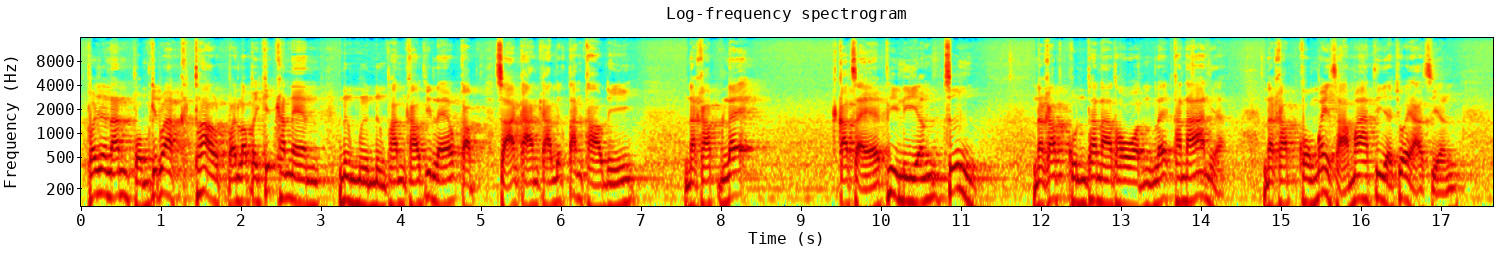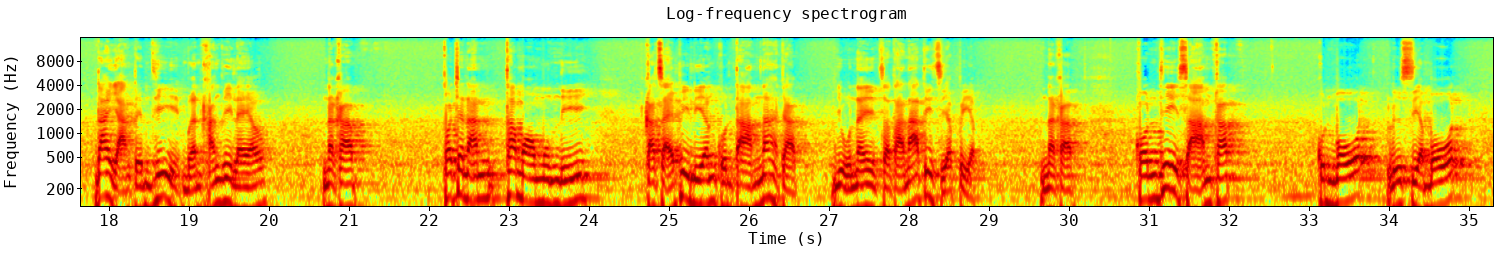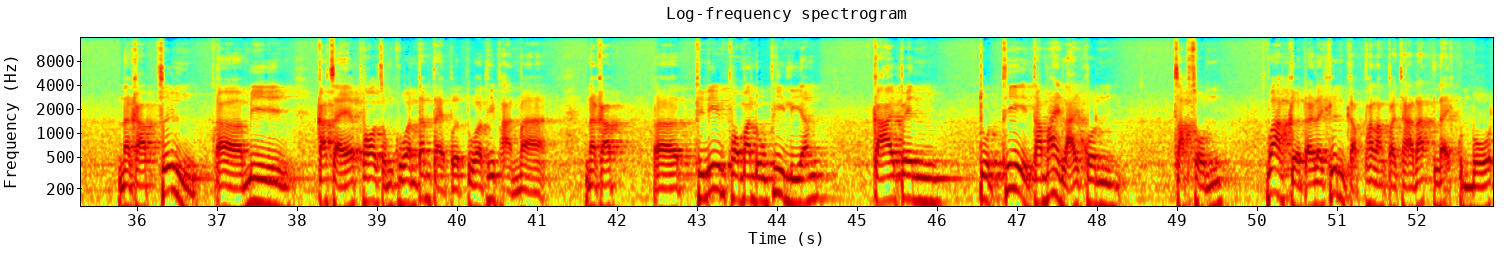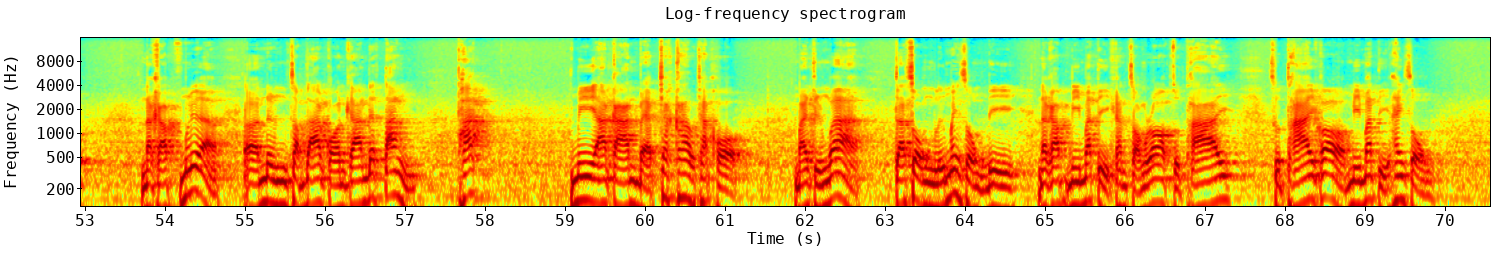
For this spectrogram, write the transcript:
เพราะฉะนั้นผมคิดว่าถ้าเราไปคิดคะแนน 11,000 คราวที่แล้วกับสาการการเลือกตั้งคราวนี้นะครับ และกระแสพี่เลี้ยงซึ่งนะครับคุณธนาธรและคณะเนี่ยนะครับคงไม่สามารถที่จะช่วยหาเสียงได้อย่างเต็มที่เหมือนครั้งที่แล้วนะครับ เพราะฉะนั้นถ้ามองมุมนี้กระแสพี่เลี้ยงคุณตามน่าจะอยู่ในสถานะที่เสียเปรียบ นะครับ คนที่สามครับ คุณโบ๊ทหรือเสียโบ๊ทนะครับ ซึ่งมีกระแสพอสมควรตั้งแต่เปิดตัวที่ผ่านมานะครับทีนี้พอมาดูพี่เลี้ยงกลายเป็นจุดที่ทำให้หลายคนสับสนว่าเกิดอะไรขึ้นกับพลังประชารัฐและคุณโบ๊ทนะครับ เมื่ออหนึ่งสัปดาห์ก่อนการเลือกตั้งพัก มีอาการแบบชักเข้าชักออกหมายถึงว่าจะส่งหรือไม่ส่งดีนะครับ มีมติกันสองรอบสุดท้าย สุดท้ายก็มีมติให้ส่ง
